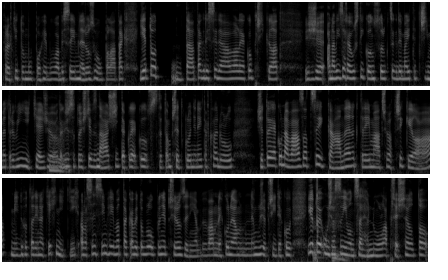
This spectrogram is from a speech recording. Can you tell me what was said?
proti tomu pohybu, aby se jim nerozhoupala. Tak je to táta kdysi dával jako příklad, že a navíc hrajou z té konstrukce, kde mají ty třímetrový nitě, že jo? Mm. takže se to ještě vznáší takhle, jako jste tam předkloněný takhle dolů, že to je jako navázat si kámen, který má třeba 3 kila, mít ho tady na těch nitích a vlastně s ním hejbat tak, aby to bylo úplně přirozený, aby vám jako ne, nemůže přijít jako, je to je úžasný, on se hnul a přešel to,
